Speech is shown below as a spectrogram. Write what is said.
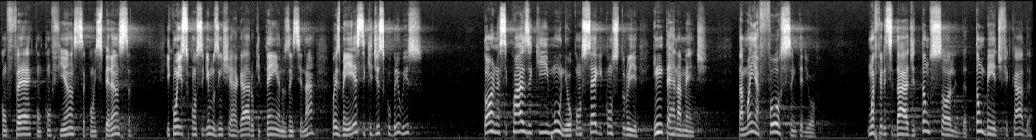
com fé, com confiança, com esperança, e com isso conseguimos enxergar o que tem a nos ensinar, pois bem, esse que descobriu isso, torna-se quase que imune ou consegue construir internamente tamanha força interior, uma felicidade tão sólida, tão bem edificada,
